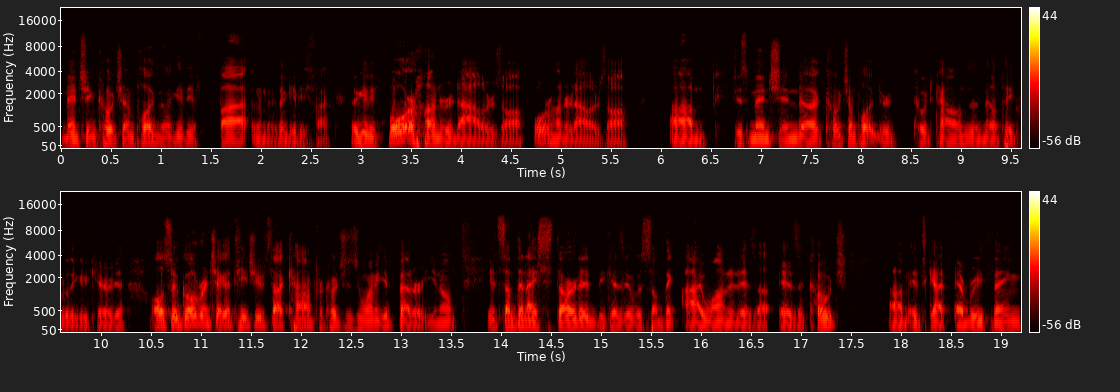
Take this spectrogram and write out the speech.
mention Coach Unplugged, and they'll give you five. They'll give you five. They'll give you four hundred dollars off. Four hundred dollars off. Um, just mentioned uh, Coach Unplugged or Coach Collins, and they'll take really good care of you. Also, go over and check out teachhoops.com for coaches who want to get better. You know, it's something I started because it was something I wanted as a as a coach. Um, it's got everything,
